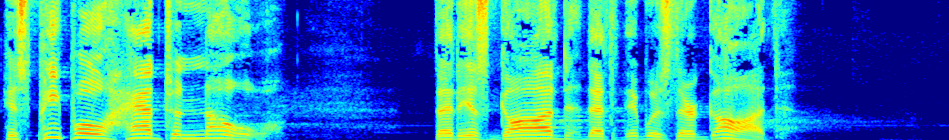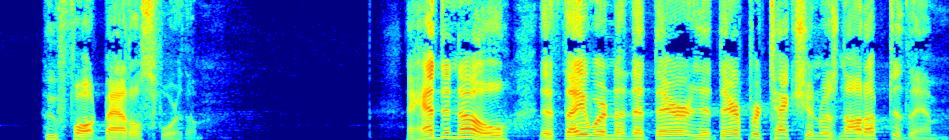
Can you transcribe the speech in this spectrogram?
His people had to know that his God, that it was their God who fought battles for them. They had to know that they were that their that their protection was not up to them.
